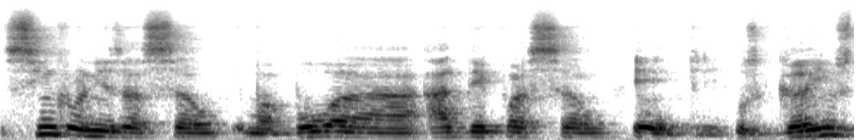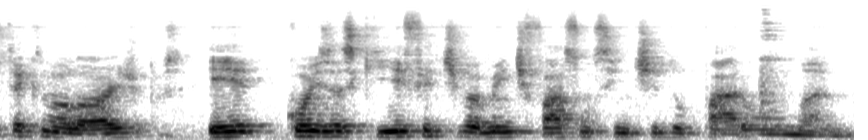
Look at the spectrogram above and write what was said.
sincronização, uma boa adequação entre os ganhos tecnológicos e coisas que efetivamente façam sentido para o humano.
